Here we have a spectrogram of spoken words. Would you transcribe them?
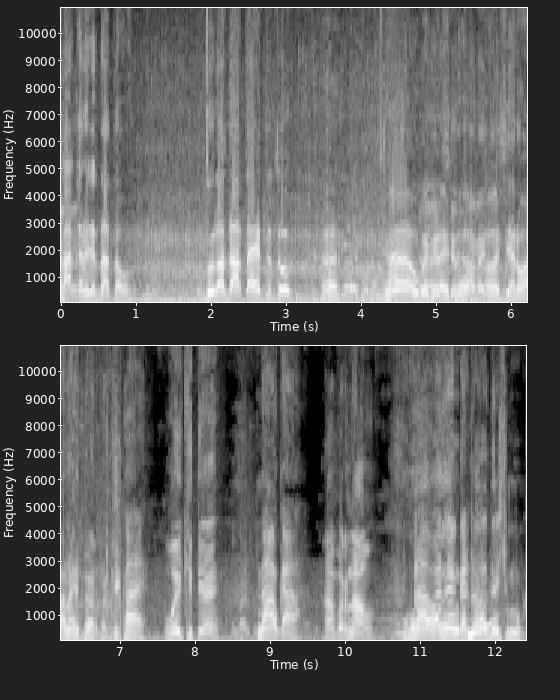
का करायचं दातावर तुला दात आहे तर तू हा उभं शेरवा आणायचं. शेरवा बरं, आणायचं बरं, ठीक. काय वय किती आहे नाव का हा बरं नाव रावा व्यंकटराव देशमुख.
